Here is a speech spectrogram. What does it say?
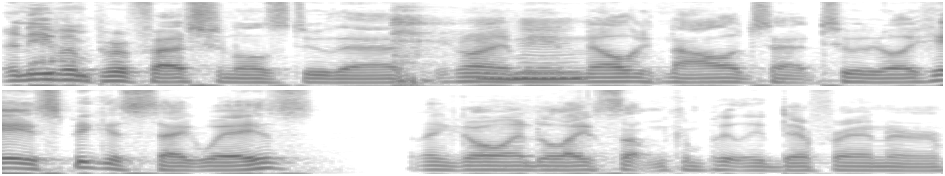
And even professionals do that. You know what I Mm-hmm. mean? They'll acknowledge that too. They're like, "Hey, speak of segues," and then go into like something completely different or.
